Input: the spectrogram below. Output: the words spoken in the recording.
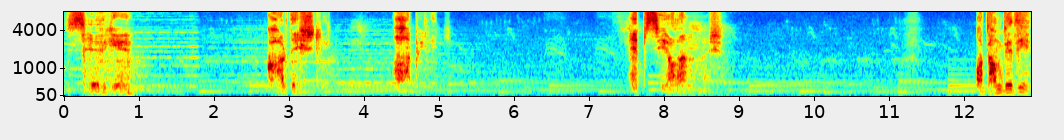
Sevgi, kardeşlik, abilik. Hepsi yalanmış. Adam dediğin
